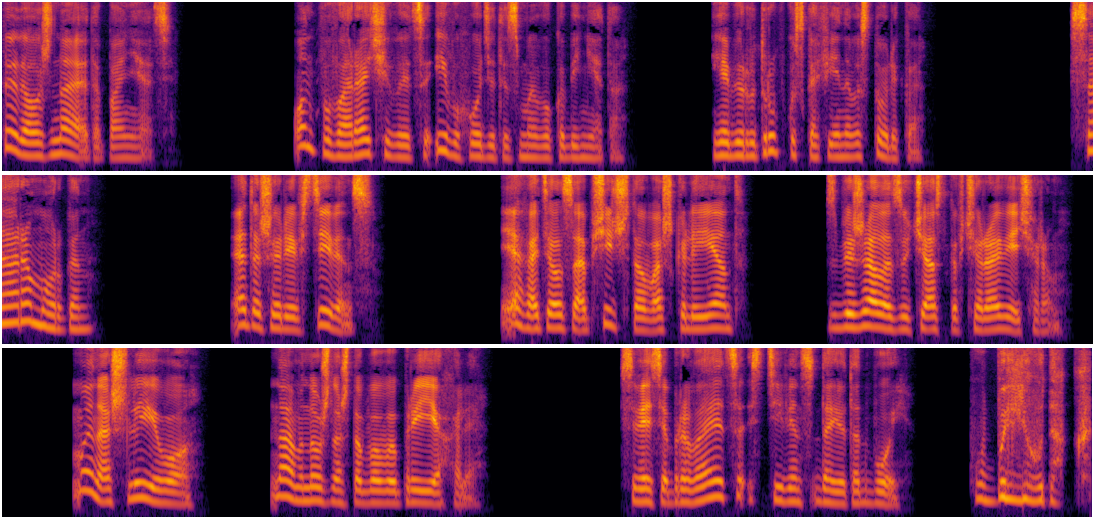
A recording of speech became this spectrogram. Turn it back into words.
Ты должна это понять. Он поворачивается и выходит из моего кабинета. Я беру трубку с кофейного столика. Сара Морган. Это шериф Стивенс. Я хотел сообщить, что ваш клиент Сбежал из участка вчера вечером. Мы нашли его. Нам нужно, чтобы вы приехали». Связь обрывается, Стивенс дает отбой. «Ублюдок!»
